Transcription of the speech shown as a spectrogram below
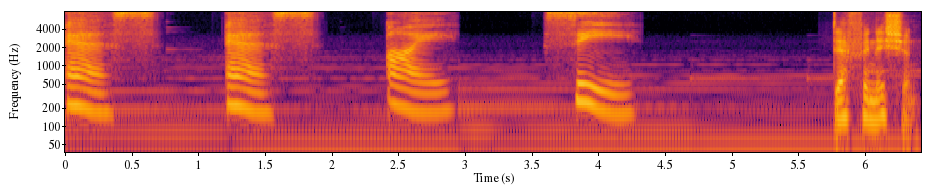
S S I C. Definition.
